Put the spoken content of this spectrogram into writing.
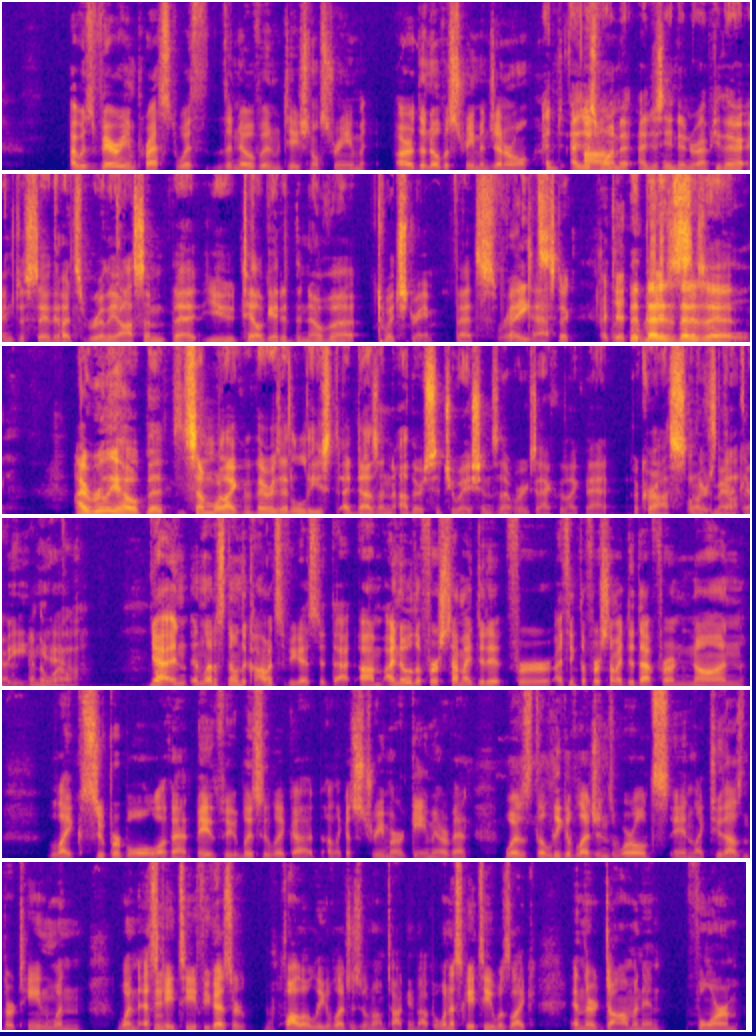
I was very impressed with the Nova Invitational stream or the Nova stream in general. I, I just Um, to I just need to interrupt you there and just say that it's really awesome that you tailgated the Nova Twitch stream. That's Right? fantastic. I did. That, that is that is a. Bowl. I really hope that somewhere like that there was at least a dozen other situations that were exactly like that across Oh, North America be. and the yeah. world. Yeah, and, and let us know in the comments if you guys did that. Um, I know the first time I did it for, I think the first time I did that for a non, like Super Bowl event, basically, basically like a like a streamer gamer event, was the League of Legends Worlds in like 2013 when when SKT. If you guys are follow League of Legends, you'll know what I'm talking about. But when SKT was like in their dominant form,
